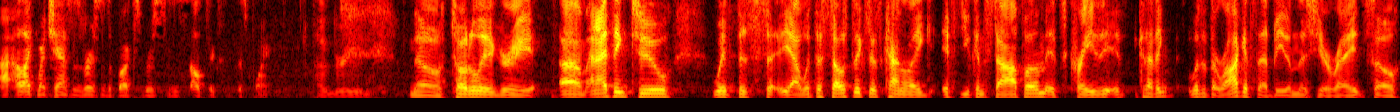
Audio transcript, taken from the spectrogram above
I, I, like my chances versus the Bucks versus the Celtics at this point. Agreed. No, totally agree. Um, and I think too with this, yeah, with the Celtics, it's kind of like if you can stop them, it's crazy. Because I think was it the Rockets that beat them this year, right? So,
